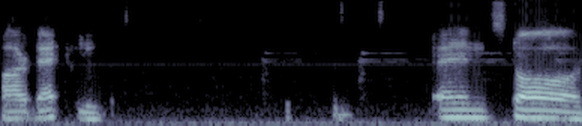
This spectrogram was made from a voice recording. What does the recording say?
car battery and install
